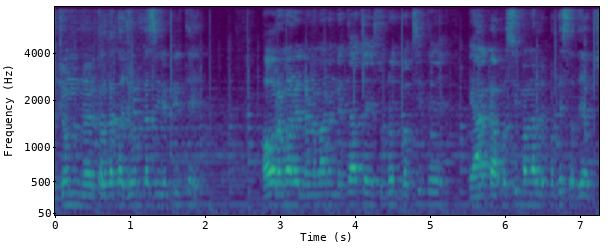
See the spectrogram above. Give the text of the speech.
जोन, कलकत्ता जोन का सेक्रेटरी थे। और हमारे गणमान्य नेता थे, सुब्रत बख्शी थे, यहाँ का पश्चिम बंगाल के प्रदेश अध्यक्ष,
